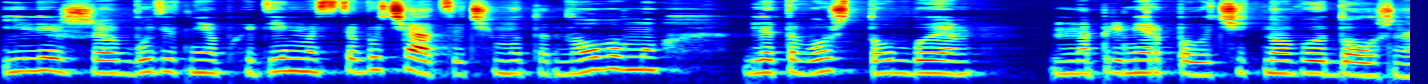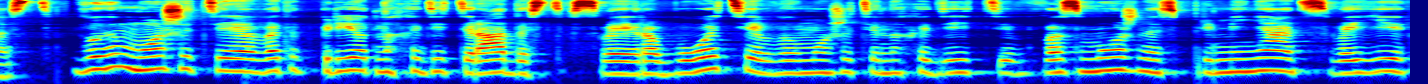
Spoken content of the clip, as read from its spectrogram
или же будет необходимость обучаться чему-то новому для того, чтобы, например, получить новую должность. Вы можете в этот период находить радость в своей работе, вы можете находить возможность применять свои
